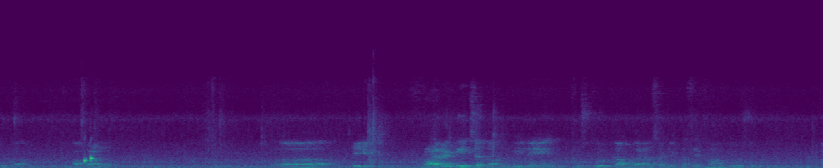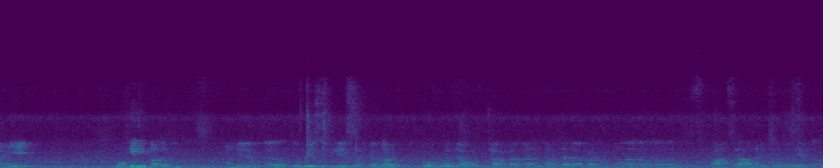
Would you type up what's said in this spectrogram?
होता. आपण एक प्रायोरिटीच्या पद्धतीने ऊसतोड कामगारांसाठी कसे काम करू शकतो? आणि एक मोहीम पद्धतीने म्हणजे तो बेसिकली सप्टेंबर ऑक्टोबर जाऊ जातात आणि नंतर आपण पाच सहा महिन्यापर्यंत येतात.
